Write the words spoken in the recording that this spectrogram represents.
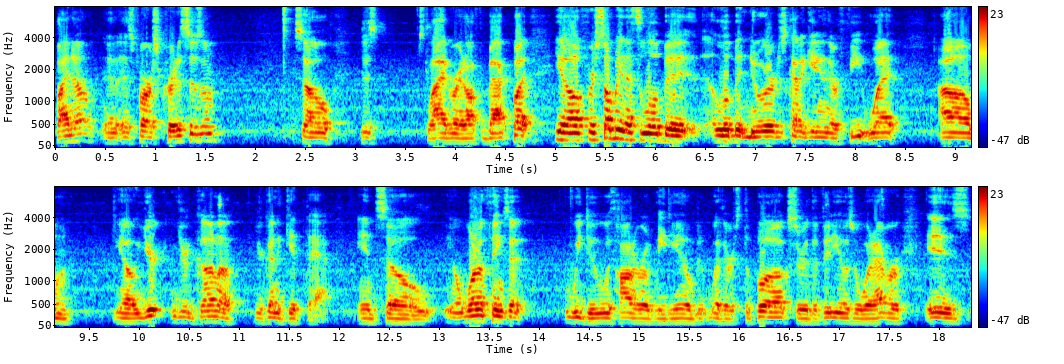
by now as far as criticism. So just slide right off the back. But you know, for somebody that's a little bit a little bit newer, just kind of getting their feet wet, um, you know, you're you're gonna you're gonna get that. And so you know, one of the things that we do with Haunted Road Media, whether it's the books or the videos or whatever, is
